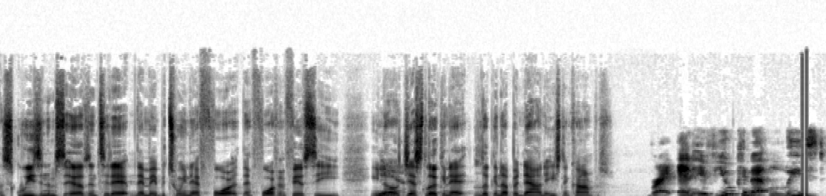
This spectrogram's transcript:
squeezing themselves into that. They may between that fourth and fourth and fifth seed. You yeah. know, just looking at looking up and down the Eastern Conference. Right, and if you can at least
